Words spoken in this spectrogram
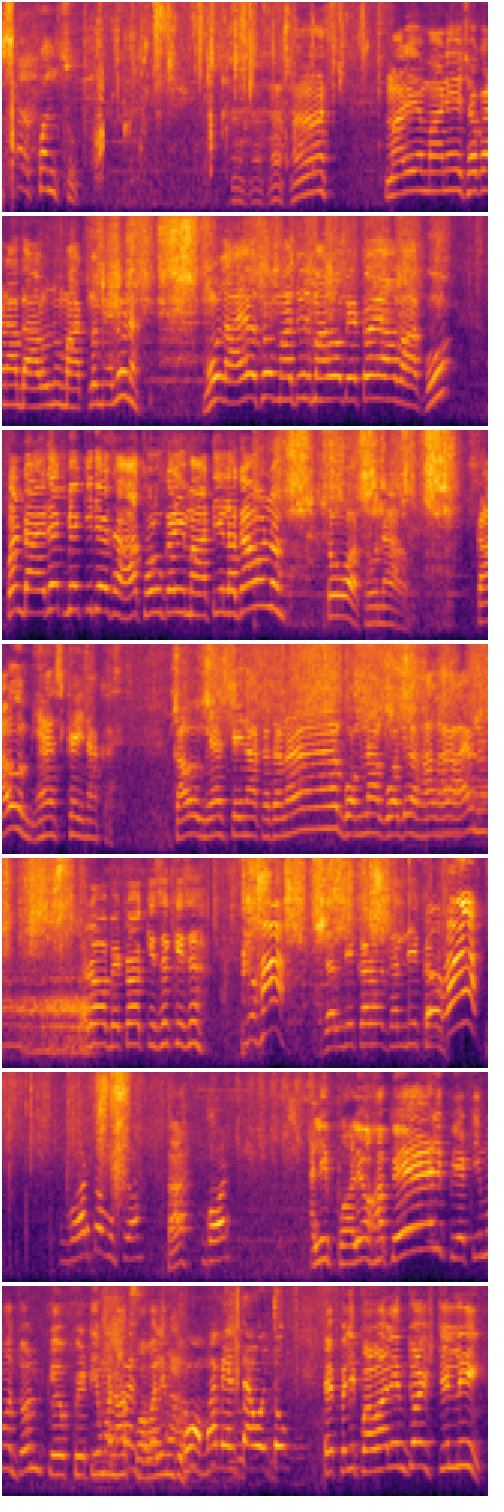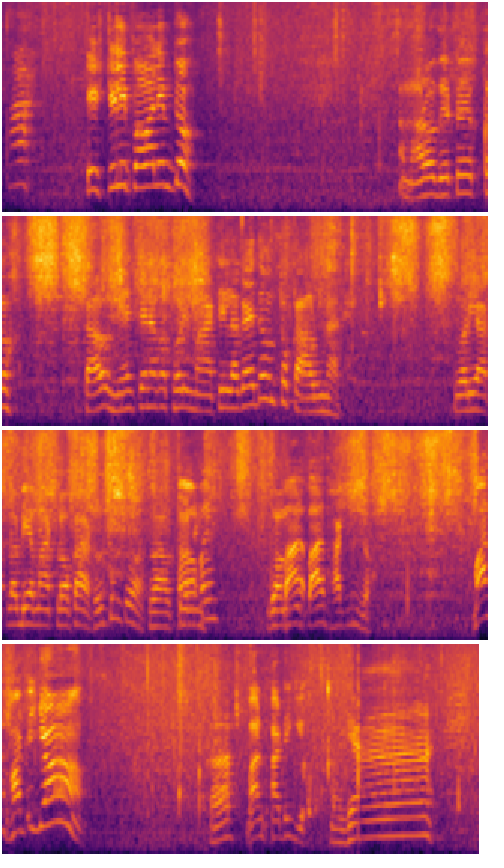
સરપંચ છું. હા મારે માને છોકરા આ દારૂનું માટલું મેલ્યું ને હું લાવ્યો છું મજૂર મારો બેટો આ વાઘું. પણ ડાયરેક્ટ મેકી દે છે આ થોડું ઘણી માટી લગાવો ને તો વાંધો ના આવે. કાળું મેસ કહી નાખે કાળો મેસ કઈ નાખે છે ને ગોમના ગોદર હાલ હાલ આવ્યો ને. રો બેટો કિસે કિસે. જલ્દી કરો જલ્દી કરો. ગોળ તો મૂક્યો. હા? ગોળ. અલી પડ્યો હા પેલી પેટીમાં જો ને પેટીમાં ના પવાલીમ જો. હોમાં મેલતા હોય તો. એ પેલી પવાલીમ જો સ્ટીલની. હા. એ સ્ટીલની પવાલીમ જો. મારો બેટો એક તો કાળું મેચ તેને થોડી માટી લગાવી દઉં તો કાળું ના થાય. વળી આટલો બે માટલો કાઢું છું તો અથવા આવતો નહીં. ગમ- બાર ફાટી ગયો. બાર ફાટી ગયો? હા? બાર ફાટી ગયો.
